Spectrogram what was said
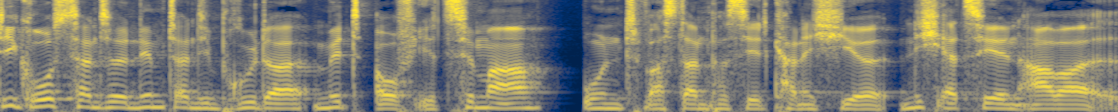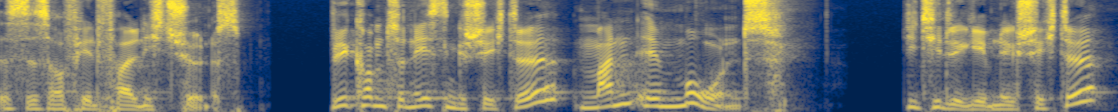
Die Großtante nimmt dann die Brüder mit auf ihr Zimmer und was dann passiert, kann ich hier nicht erzählen, aber es ist auf jeden Fall nichts Schönes. Wir kommen zur nächsten Geschichte. Mann im Mond die titelgebende Geschichte.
